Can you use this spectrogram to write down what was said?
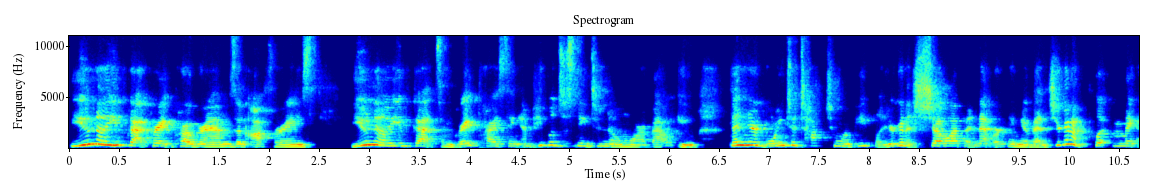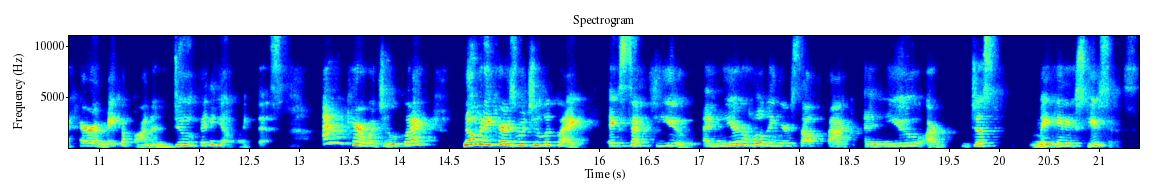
you know you've got great programs and offerings, you know you've got some great pricing and people just need to know more about you, then you're going to talk to more people. You're going to show up at networking events. You're going to put hair and makeup on and do a video like this. I don't care what you look like. Nobody cares what you look like except you. And you're holding yourself back and you are just making excuses.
